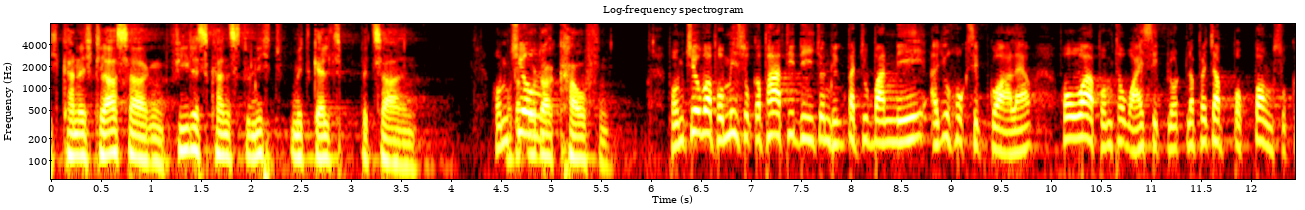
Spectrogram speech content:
Ich kann euch klar sagen, vieles kannst du nicht mit Geld bezahlen ผมเชื่อ oder, oder kaufen. ผมเชื่อว่าผมมีสุขภาพที่ดีจนถึงปัจจุบันนี้อายุ 60 กว่าแล้ว เพราะว่าผมถวายสิบลดและพระเจ้าปกป้องสุข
